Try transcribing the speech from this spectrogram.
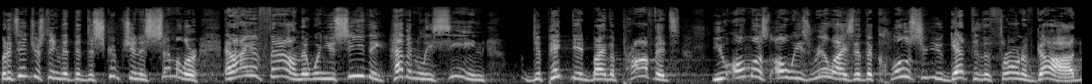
but it's interesting that the description is similar. And I have found that when you see the heavenly scene depicted by the prophets, you almost always realize that the closer you get to the throne of God,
